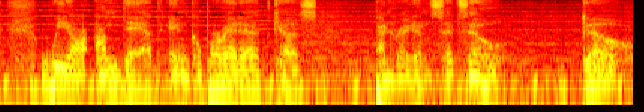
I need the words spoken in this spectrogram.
We are undead incorporated, cause Pendragon said so. Go.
